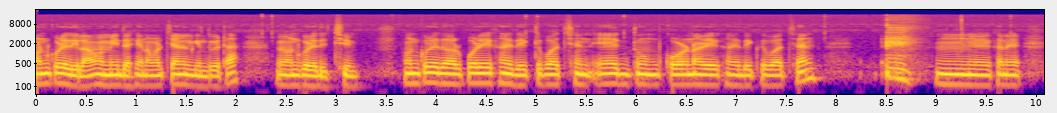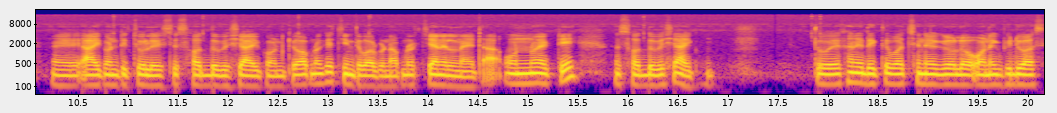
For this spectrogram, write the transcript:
অন করে দিলাম আমি, দেখেন আমার চ্যানেল কিন্তু এটা, আমি অন করে দিচ্ছি। অন করে দেওয়ার পরে এখানে দেখতে পাচ্ছেন, একদম কর্নারে এখানে দেখতে পাচ্ছেন এখানে আইকনটি চলে এসেছে, ছদ্মবেশী আইকন। কেউ আপনাকে চিনতে পারবে না, আপনার চ্যানেল না এটা, অন্য একটি ছদ্মবেশী আইকন। তো এখানে দেখতে পাচ্ছেন, এগুলো অনেক ভিডিও আছে,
